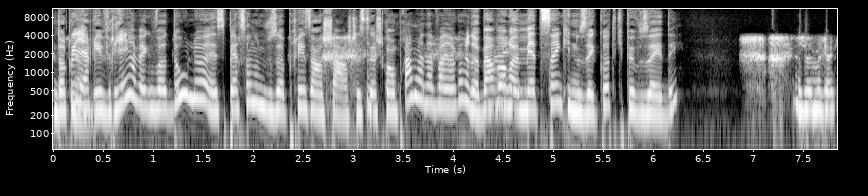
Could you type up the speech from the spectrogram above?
Donc, il n'y arrive rien avec votre dos, là? Est-ce que personne ne vous a prise en charge? C'est je comprends, Mme Vaillancourt? Il doit bien avoir un médecin qui nous écoute qui peut vous aider? J'aimerais.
